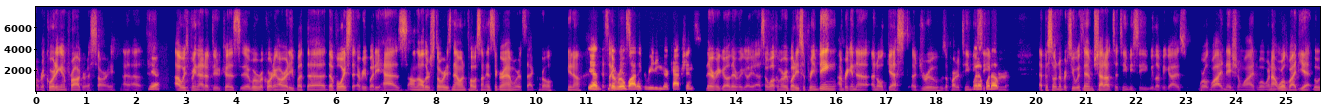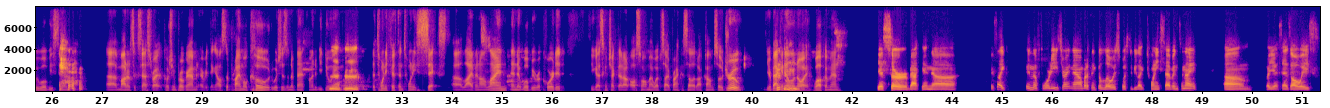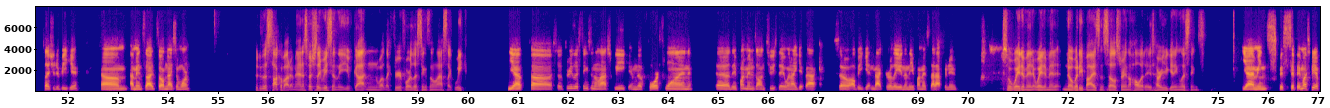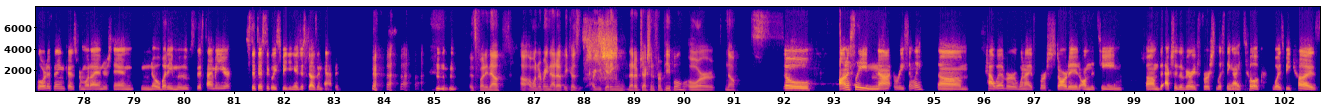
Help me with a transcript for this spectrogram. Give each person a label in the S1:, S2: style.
S1: Oh, recording in progress. Sorry. I, I,
S2: Yeah.
S1: I always bring that up, dude, because uh, we're recording already. But the the voice that everybody has on all their stories now and posts on Instagram, where it's that girl, you know.
S2: Yeah.
S1: It's
S2: the
S1: like this.
S2: robotic reading their captions.
S1: There we go. There we go. Yeah. So welcome everybody, Supreme Being. I'm bringing a, an old guest, uh, Drew, who's a part of Team BC
S2: What up, what up?
S1: for episode number two with him. Shout out to Team BC. We love you guys worldwide, nationwide. Well, we're not worldwide yet, but we will be soon. uh, Modern Success, right? Coaching program and everything else. The Primal Code, which is an event I'm going to be doing
S2: Mhm.
S1: the 25th and 26th, uh, live and online, and it will be recorded. You guys can check that out also on my website, bryancasella.com. So, Drew, you're back in Illinois. Welcome, man.
S2: Yes, sir. Back in uh it's like in the 40s right now, but I think the low is supposed to be like 27 tonight. Um, but yes, as always, pleasure to be here. Um, I'm inside, so I'm nice and warm.
S1: So, do let's talk about it, man. Especially recently, you've gotten what, like three or four listings in the last like week.
S2: Yeah. Uh, so three listings in the last week, and the fourth one, uh, the appointment is on Tuesday when I get back. So I'll be getting back early, and then the appointment's that afternoon.
S1: So, wait a minute, wait a minute. Nobody buys and sells during the holidays. How are you getting listings?
S2: Yeah, I mean, specific. It must be a Florida thing because, from what I understand, nobody moves this time of year. Statistically speaking, it just doesn't happen.
S1: it's funny. Now, I, I want to bring that up because are you getting that objection from people or no?
S2: so, honestly, not recently. Um, however, when I first started on the team, um, the, actually the very first listing I took was because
